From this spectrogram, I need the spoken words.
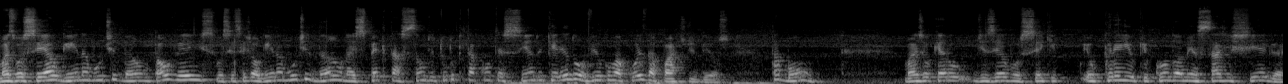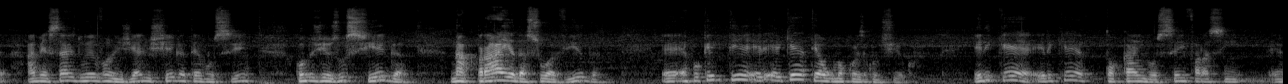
Mas você é alguém na multidão. Talvez você seja alguém na multidão, na expectação de tudo que está acontecendo e querendo ouvir alguma coisa da parte de Deus. Tá bom. Mas eu quero dizer a você que eu creio que quando a mensagem chega, a mensagem do Evangelho chega até você, quando Jesus chega na praia da sua vida, é, é porque ele, tem, ele, ele, quer ter alguma coisa contigo. Ele quer, ele quer tocar em você e falar assim: é,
